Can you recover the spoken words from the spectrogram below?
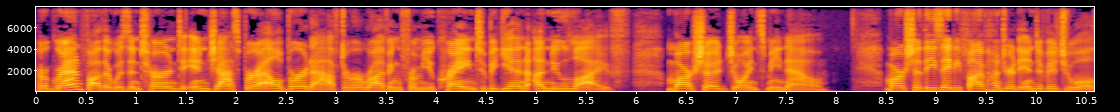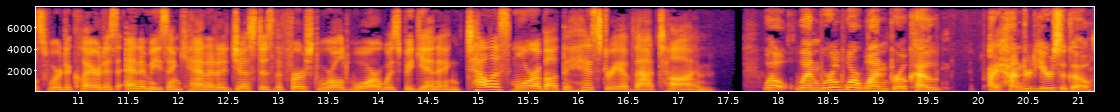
Her grandfather was interned in Jasper, Alberta after arriving from Ukraine to begin a new life. Marsha joins me now. Marsha, these 8,500 individuals were declared as enemies in Canada just as the First World War was beginning. Tell us more about the history of that time. Well, when World War I broke out a hundred years ago,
